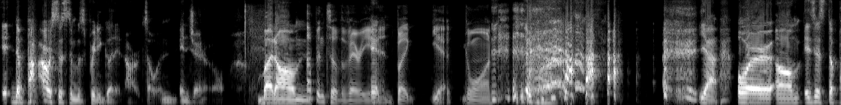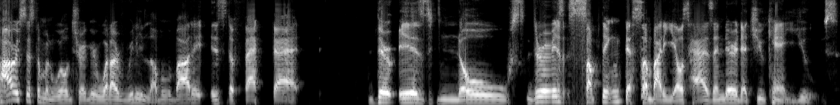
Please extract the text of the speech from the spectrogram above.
it, the power system is pretty good in Naruto in, in general. But um, Up until the very It- end, but yeah, go on. yeah, or um, it's just the power system in World Trigger. What I really love about it is the fact that there is no there is something that somebody else has in there that you can't use.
